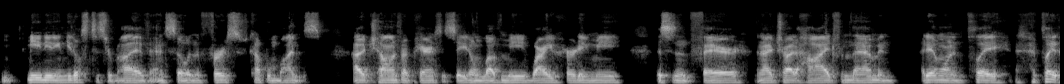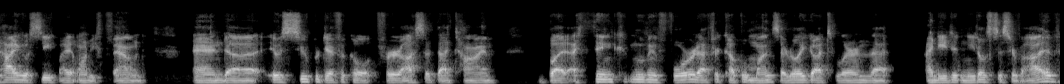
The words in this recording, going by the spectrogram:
me needing needles to survive. And so in the first couple months, I would challenge my parents to say, You don't love me. Why are you hurting me? This isn't fair. And I tried to hide from them and I didn't want to play. I played hide and go seek, but I didn't want to be found. And uh, it was super difficult for us at that time. But I think moving forward after a couple months, I really got to learn that I needed needles to survive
